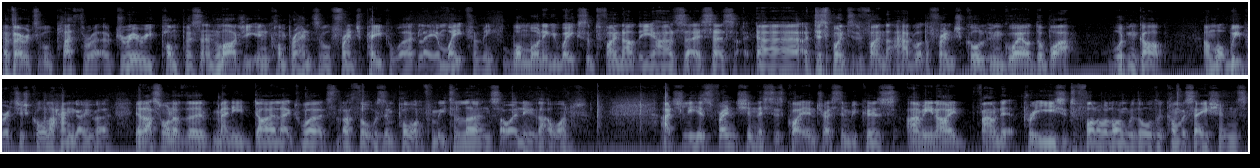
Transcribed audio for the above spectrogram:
a veritable plethora of dreary, pompous and largely incomprehensible French paperwork lay in wait for me. One morning he wakes up to find out that he has, uh, it says, uh, disappointed to find that I had what the French call un gueule de bois, wooden gob and what we British call a hangover. Yeah, that's one of the many dialect words that I thought was important for me to learn, so I knew that one. Actually, his French in this is quite interesting because, I mean, I found it pretty easy to follow along with all the conversations.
